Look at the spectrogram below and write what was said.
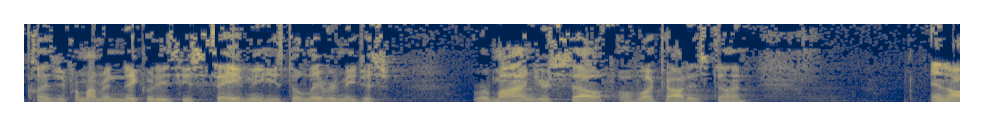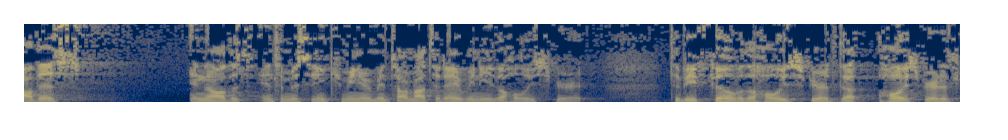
cleansed me from my iniquities. He's saved me. He's delivered me. Just remind yourself of what God has done. And all this in all this intimacy and communion we've been talking about today, we need the Holy Spirit to be filled with the Holy Spirit. The Holy Spirit has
